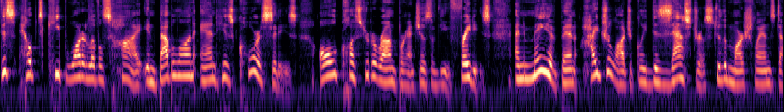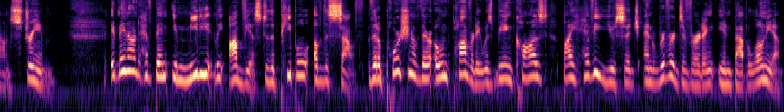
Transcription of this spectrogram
This helped keep water levels high in Babylon and his core cities, all clustered around branches of the Euphrates, and may have been hydrologically disastrous to the marshlands downstream. It may not have been immediately obvious to the people of the South that a portion of their own poverty was being caused by heavy usage and river diverting in Babylonia.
